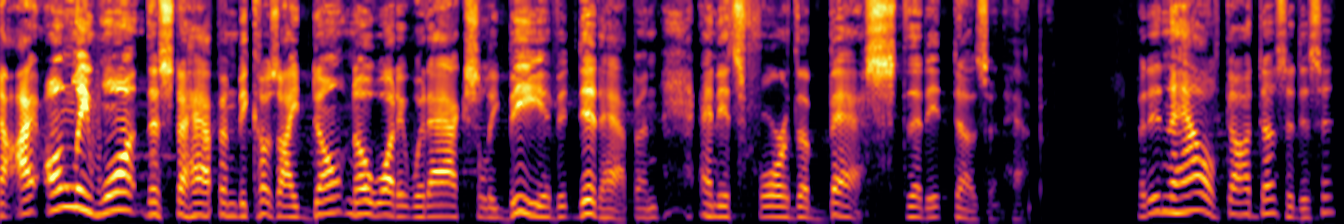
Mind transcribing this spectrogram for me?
Now, I only want this to happen because I don't know what it would actually be if it did happen, and it's for the best that it doesn't happen. But isn't how God does it, is it?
